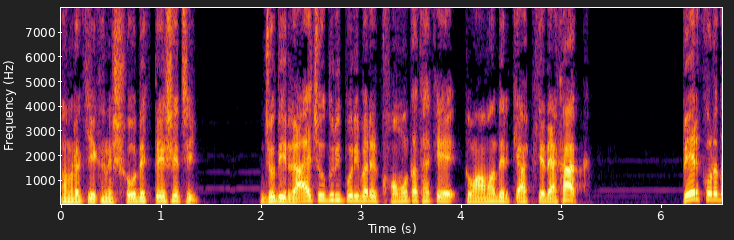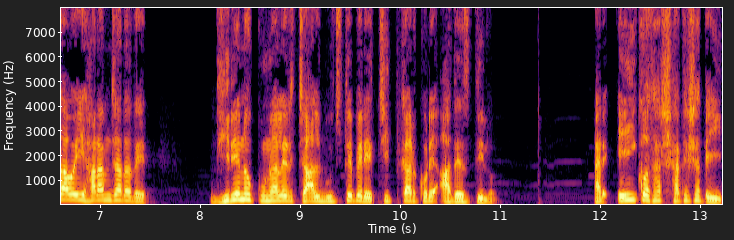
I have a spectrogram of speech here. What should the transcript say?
আমরা কি এখানে শো দেখতে এসেছি? যদি রায়চৌধুরী পরিবারের ক্ষমতা থাকে, তো আমাদেরকে আটকে দেখাক। বের করে দাও এই হারামজাদাদের। ধীরেন কুণালের চাল বুঝতে পেরে চিৎকার করে আদেশ দিল। আর এই কথার সাথে সাথেই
